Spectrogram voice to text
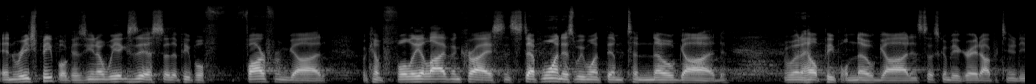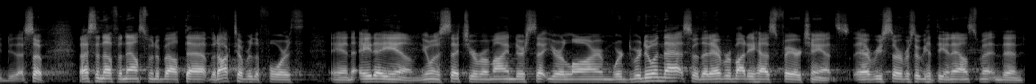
and reach people because, you know, we exist so that people far from God become fully alive in Christ. And step one is we want them to know God. We want to help people know God, and so it's going to be a great opportunity to do that. So that's enough announcement about that. But October the 4th and 8 a.m., you want to set your reminder, set your alarm. We're, we're doing that so that everybody has fair chance. Every service will get the announcement, and then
